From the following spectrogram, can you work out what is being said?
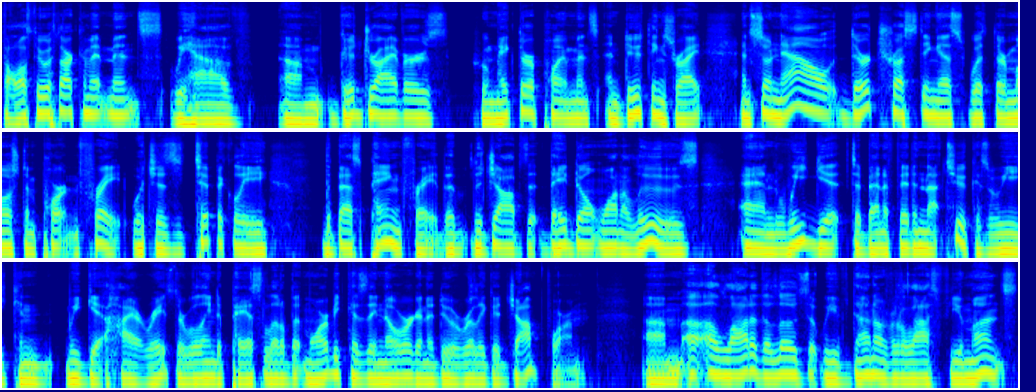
follow through with our commitments. We have um, good drivers who make their appointments and do things right. And so now they're trusting us with their most important freight, which is typically the best paying freight, the, the jobs that they don't want to lose. And we get to benefit in that too, because we can we get higher rates. They're willing to pay us a little bit more because they know we're going to do a really good job for them. Um, a, a, lot of the loads that we've done over the last few months,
